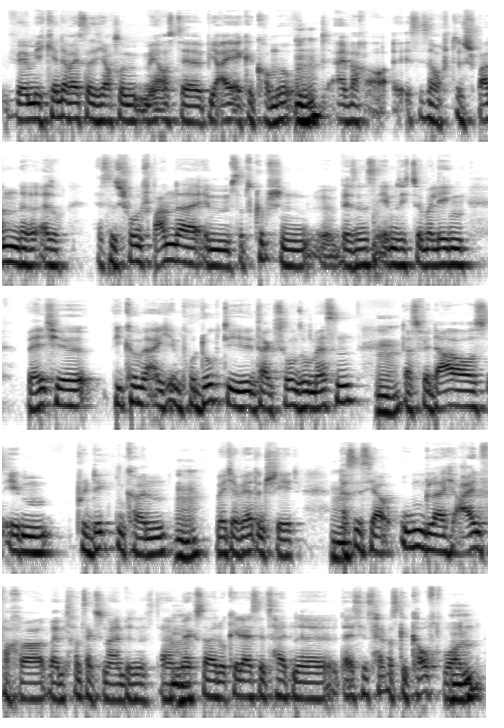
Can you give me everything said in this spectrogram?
wer mich kennt, der weiß, dass ich auch so mehr aus der BI-Ecke komme und mhm. einfach es ist auch das Spannende, also es ist schon spannender im Subscription-Business eben sich zu überlegen, welche, wie können wir eigentlich im Produkt die Interaktion so messen, mhm. dass wir daraus eben predikten können, mhm. welcher Wert entsteht. Mhm. Das ist ja ungleich einfacher beim transaktionalen Business. Da mhm. merkst du halt, okay, da ist jetzt halt eine, da ist jetzt halt was gekauft worden, mhm.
